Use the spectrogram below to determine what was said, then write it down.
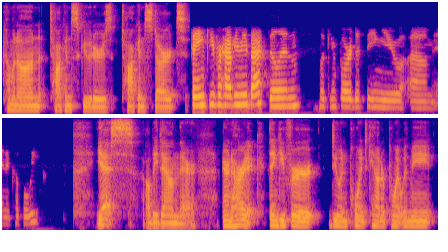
coming on, talking scooters, talking start. Thank you for having me back, Dylan. Looking forward to seeing you um, in a couple weeks. Yes, I'll be down there. Aaron Hardick, thank you for doing point counterpoint with me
